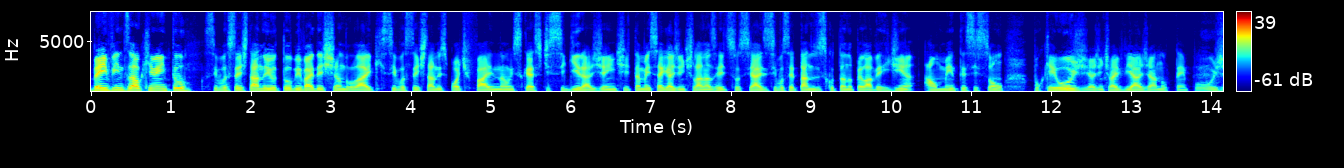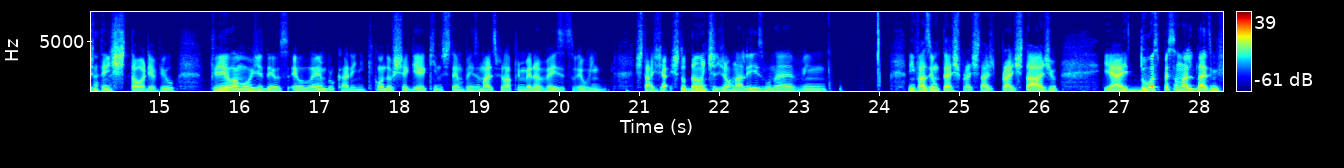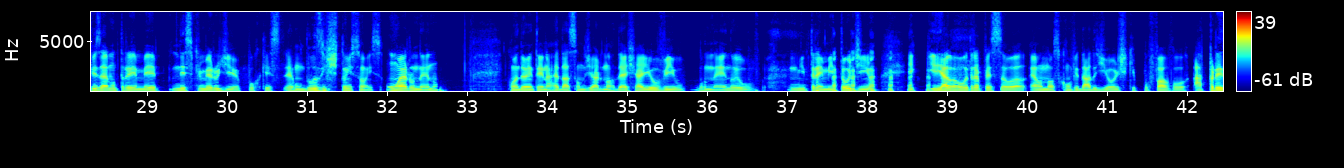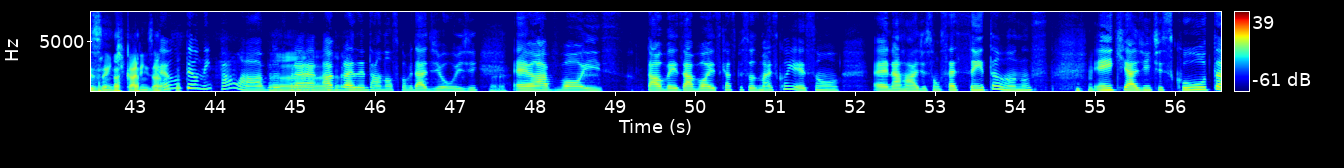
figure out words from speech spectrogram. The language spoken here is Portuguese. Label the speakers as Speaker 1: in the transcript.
Speaker 1: Bem-vindos ao Que Nem Tu. Se você está no YouTube, vai deixando o like. Se você está no Spotify, não esquece de seguir a gente. Também segue a gente lá nas redes sociais. E se você está nos escutando pela Verdinha, aumenta esse som, porque hoje a gente vai viajar no tempo. Hoje tem história, viu? Pelo amor de Deus. Eu lembro, Karine, que quando eu cheguei aqui no Sistema Verdes pela primeira vez, eu vim estagia... estudante de jornalismo, né? Vim, vim fazer um teste para estágio, estágio. E aí duas personalidades me fizeram tremer nesse primeiro dia, porque eram duas instituições. Um era o Neno, quando eu entrei na redação do Diário Nordeste, aí eu vi o, Neno, eu me tremi todinho. e, e, a outra pessoa é o nosso convidado de hoje, que, por favor, apresente, Karim
Speaker 2: Eu não tenho nem palavras para ah. apresentar o nosso convidado de hoje. É. é a voz, talvez a voz que as pessoas mais conheçam é, na rádio. São 60 anos em que a gente escuta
